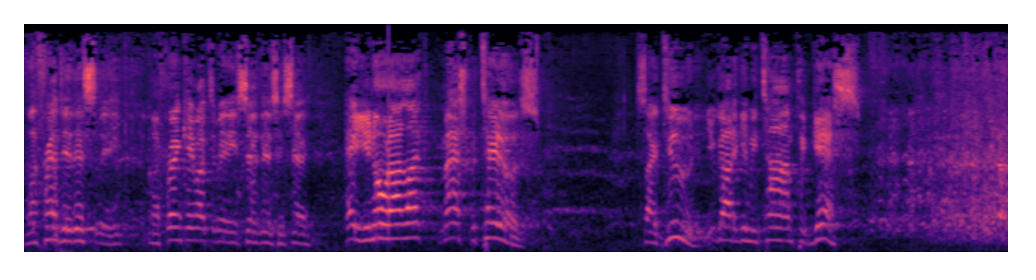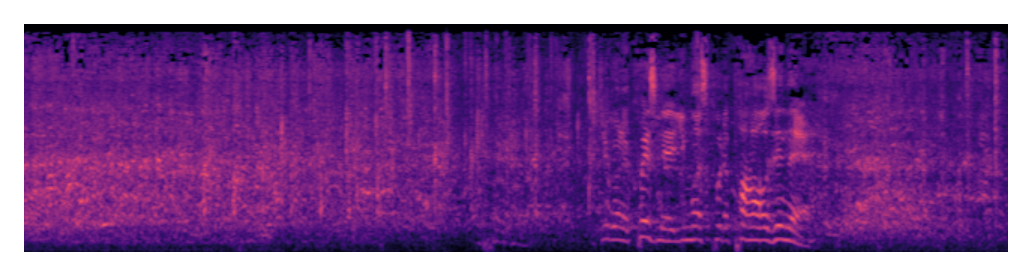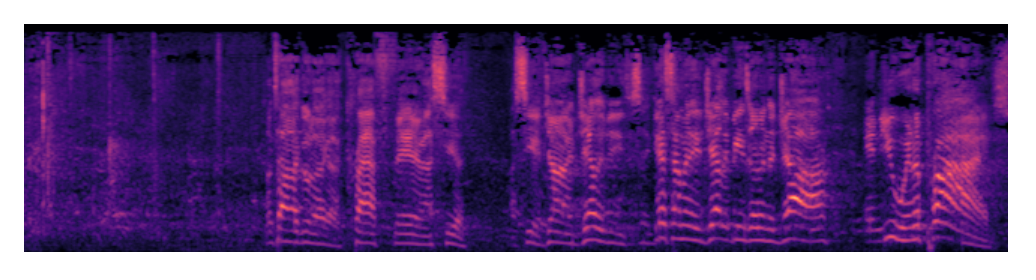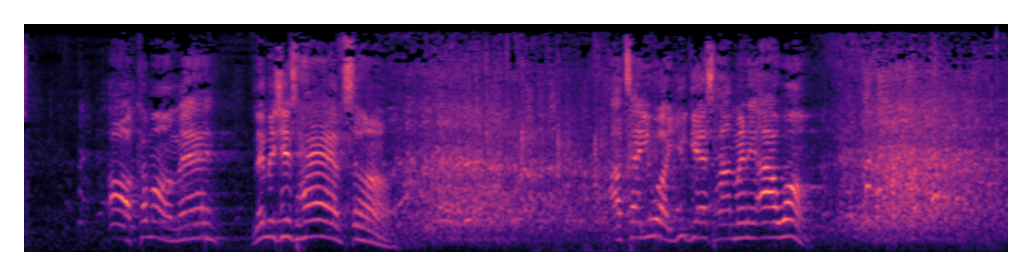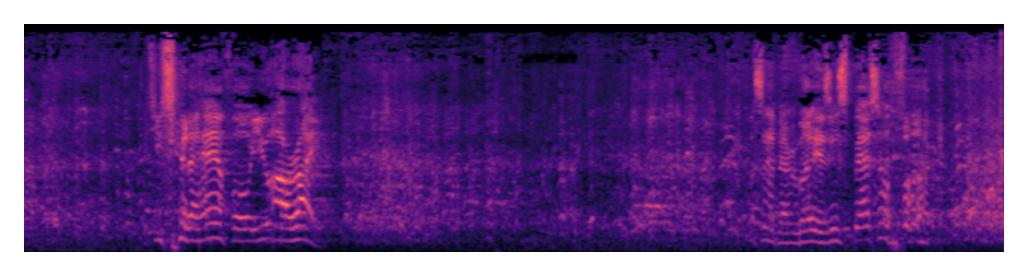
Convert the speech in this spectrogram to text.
My friend did this to me. My friend came up to me and he said this. He said, Hey, you know what I like? Mashed potatoes. It's like, dude, you got to give me time to guess. if you're going to quiz me, you must put a pause in there. Sometimes I go to like a craft fair, I see a, I see a jar of jelly beans. I say, guess how many jelly beans are in the jar, and you win a prize. Oh, come on, man. Let me just have some. I'll tell you what, you guess how many I want. If you said a handful, you are right. What's up, everybody? Is this special? Fuck.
